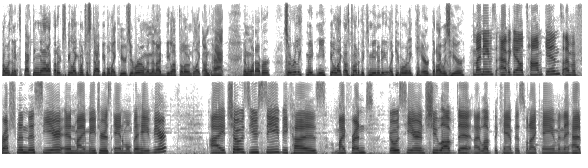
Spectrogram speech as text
I wasn't expecting that. I thought it would just be like a bunch of staff people like, here's your room, and then I'd be left alone to like unpack and whatever. So it really made me feel like I was part of the community, like people really cared that I was here. My name's Abigail Tompkins. I'm a freshman this year, and my major is animal behavior. I chose UC because my friend goes here and she loved it, and I loved the campus when I came, and they had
